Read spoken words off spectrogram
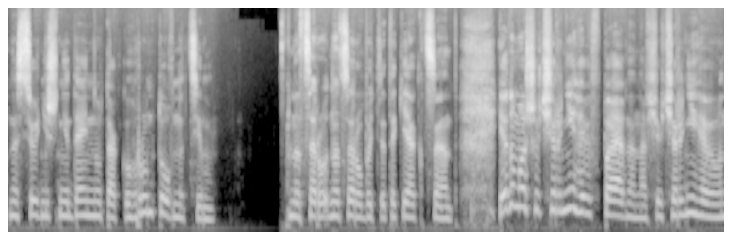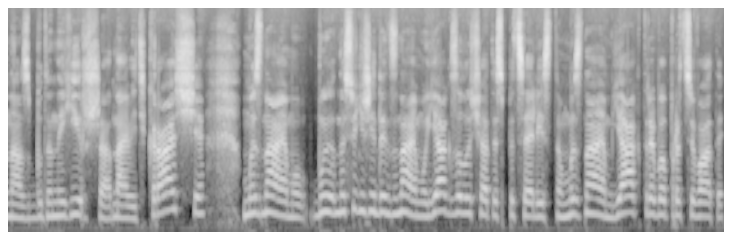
на сьогоднішній день ну так ґрунтовно цим на це на це робиться такий акцент. Я думаю, що в Чернігові впевнена, що в Чернігові у нас буде не гірше, а навіть краще. Ми знаємо, ми на сьогоднішній день знаємо, як залучати спеціалістів. Ми знаємо, як треба працювати.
